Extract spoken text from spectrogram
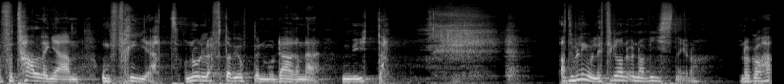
fortellingen om frihet, og nå løfter vi opp en moderne myte at det blir jo litt undervisning. da. Dere,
